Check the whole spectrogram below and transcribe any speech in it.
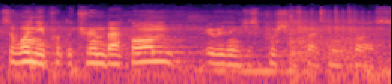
So when you put the trim back on, everything just pushes back in place.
